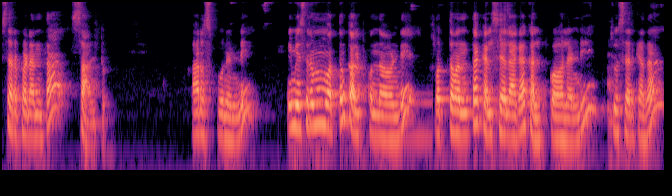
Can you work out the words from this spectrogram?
సరిపడంత సాల్ట్. అర స్పూన్ అండి. ఈ మిశ్రమం మొత్తం కలుపుకుందామండి. మొత్తం అంతా కలిసేలాగా కలుపుకోవాలండి. చూసారు కదా?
